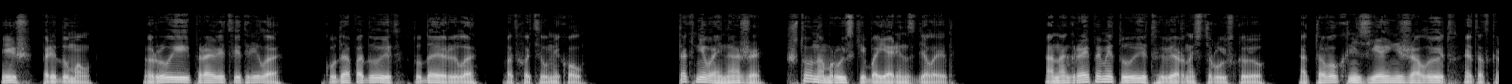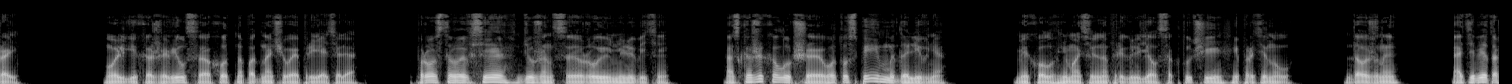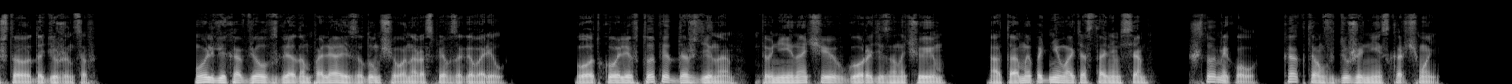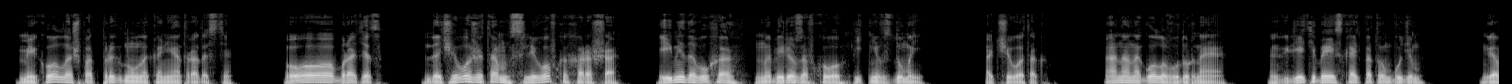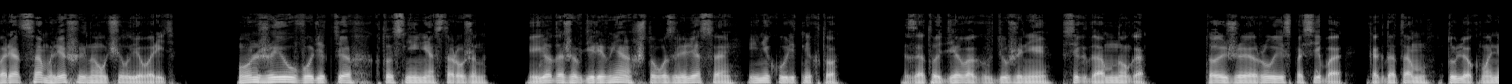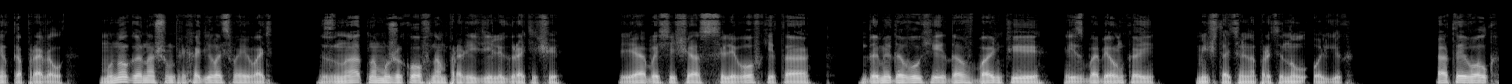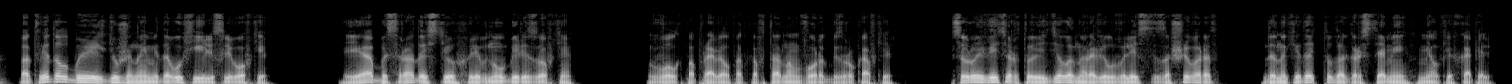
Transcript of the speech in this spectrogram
«Ишь, придумал. Руи правит ветрила. Куда подует, туда и рыло», — подхватил Микол. Так не война же. Что нам руйский боярин сделает? А Награй пометует верность руйскую. Оттого князья и не жалуют этот край. Ольгих оживился, охотно подначивая приятеля. «Просто вы все, дюжинцы, рую не любите. А скажи-ка лучше, вот успеем мы до ливня?» Микол внимательно пригляделся к тучи и протянул. «Должны. А тебе-то что, до дюжинцев?» Ольгих обвел взглядом поля и задумчиво нараспев заговорил. Вот коли втопит дождина, то не иначе в городе заночуем, а там и поднимать останемся. Что, Микол, как там в дюжине с корчмой?» Микол аж подпрыгнул на коне от радости. «О, братец, да чего же там сливовка хороша? И медовуха, но березовку пить не вздумай». «Отчего так?» «Она на голову дурная. Где тебя искать потом будем?» Говорят, сам Леший научил ее варить. Он же и уводит тех, кто с ней неосторожен. Ее даже в деревнях, что возле леса, и не курит никто. Зато девок в дюжине всегда много. Той же Руи спасибо, когда там Тулек монетка правил. много нашим приходилось воевать. Знатно мужиков нам проредили гратичи. Я бы сейчас с Львовки-то, да медовухи, да в баньке и с бабенкой, — мечтательно протянул Ольгик. А ты, Волк, отведал бы дюжиной медовухи или сливовки? Я бы с радостью хлебнул березовки. Волк поправил под кафтаном ворот без рукавки. Сырой ветер то и дело норовил влезть за шиворот, да накидать туда горстями мелких капель.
